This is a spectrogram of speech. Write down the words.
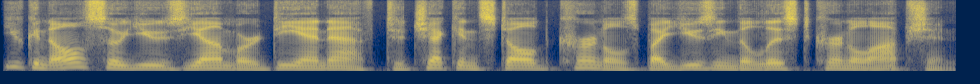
You can also use yum or dnf to check installed kernels by using the list kernel option.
